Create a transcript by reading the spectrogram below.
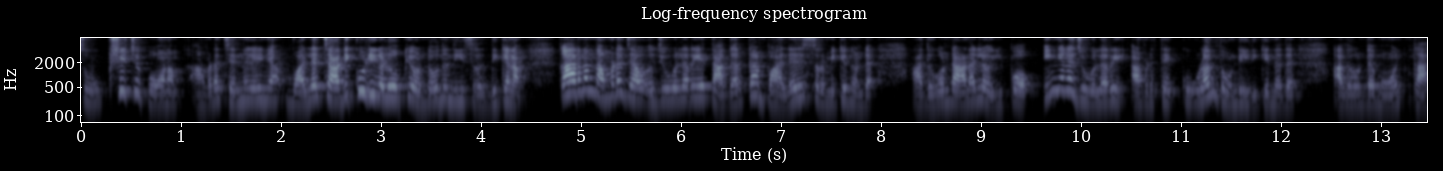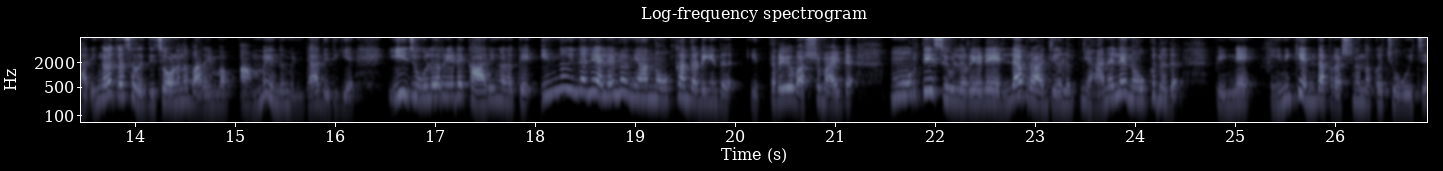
സൂക്ഷിച്ചു പോകണം അവിടെ ചെന്ന് കഴിഞ്ഞാൽ വല ചതിക്കുഴികളും ഒക്കെ ഉണ്ടോ എന്ന് നീ ശ്രദ്ധിക്കണം. കാരണം നമ്മുടെ ജുവലറിയെ തകർക്കാൻ പലരും ശ്രമിക്കുന്നുണ്ട്. അതുകൊണ്ടാണല്ലോ ഇപ്പോൾ ഇങ്ങനെ ജുവലറി അവിടുത്തെ കുളം തോണ്ടിയിരിക്കുന്നത്. അതുകൊണ്ട് മോൻ കാര്യങ്ങളൊക്കെ ശ്രദ്ധിച്ചോണമെന്ന് പറയുമ്പം അമ്മയൊന്നും മിണ്ടാതിരിക്കുക ഈ ജുവലറിയുടെ കാര്യങ്ങളൊക്കെ ഇന്നും ഇന്നലെ അല്ലല്ലോ ഞാൻ നോക്കാൻ തുടങ്ങിയത്. ഇത്രയോ വർഷമായിട്ട് മൂർത്തി ജുവലറിയുടെ എല്ലാ ബ്രാഞ്ചുകളും ഞാനല്ലേ നോക്കുന്നത്. പിന്നെ എനിക്ക് എന്താ പ്രശ്നം എന്നൊക്കെ ചോദിച്ച്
